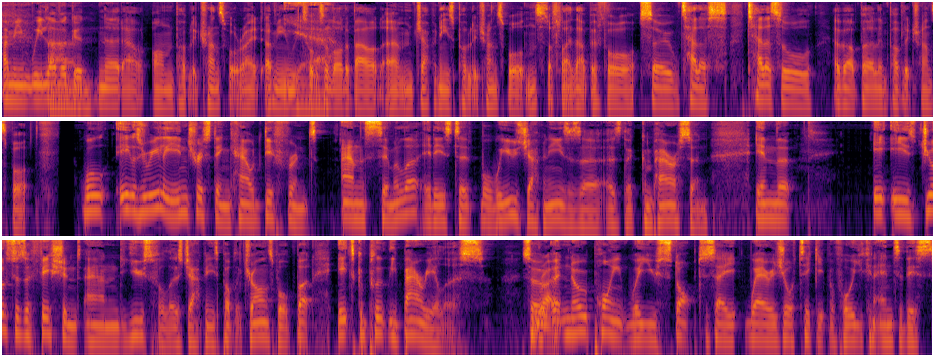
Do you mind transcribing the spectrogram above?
I mean, we love a good nerd out on public transport, right? I mean, we talked a Um, lot about um, Japanese public transport and stuff like that before. So tell us, tell us all about Berlin public transport. Well, it was really interesting how different and similar it is to. Well, we use Japanese as a as the comparison, in that it is just as efficient and useful as Japanese public transport, but it's completely barrierless. So Right. at no point where you stop to say where is your ticket before you can enter this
